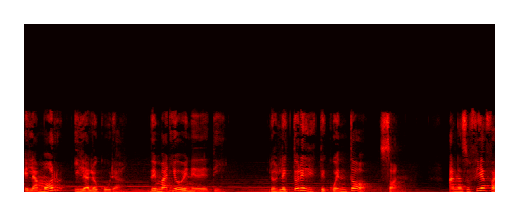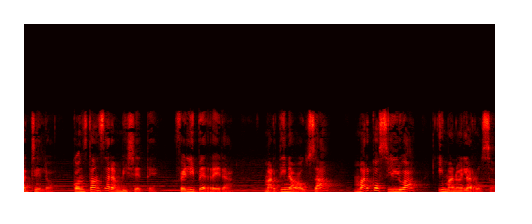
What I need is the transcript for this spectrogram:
El amor y la locura, de Mario Benedetti. Los lectores de este cuento son Ana Sofía Fachelo, Constanza Arambillete, Felipe Herrera, Martina Bausá, Marco Silva y Manuela Russo.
